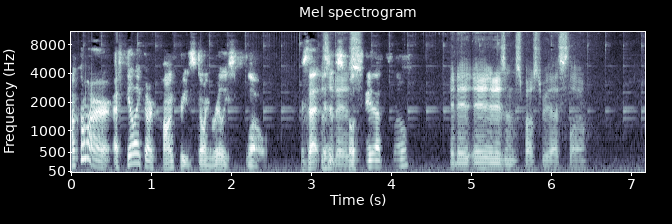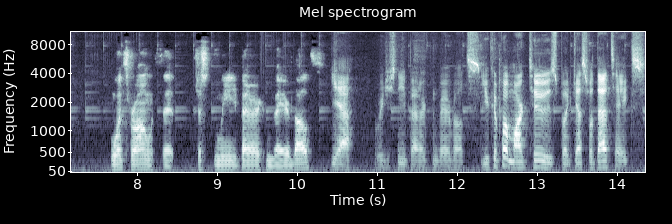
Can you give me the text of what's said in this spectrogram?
How come our? I feel like our concrete's going really slow. Is that is it, it supposed is. to be that slow? It, it it isn't supposed to be that slow. What's wrong with it? Just we need better conveyor belts. Yeah, we just need better conveyor belts. You could put Mark twos, but guess what that takes?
